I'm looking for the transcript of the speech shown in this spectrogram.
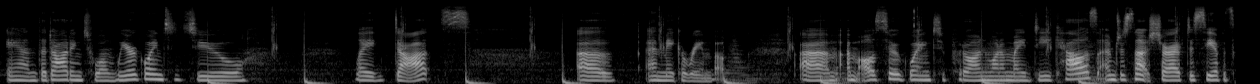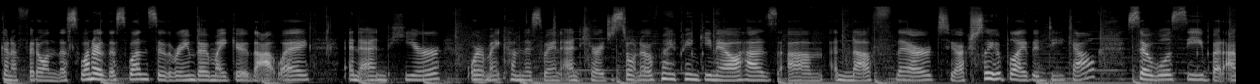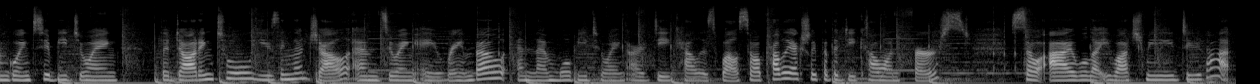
and the dotting tool and we are going to do like dots of and make a rainbow. Um, I'm also going to put on one of my decals. I'm just not sure. I have to see if it's going to fit on this one or this one. So the rainbow might go that way and end here, or it might come this way and end here. I just don't know if my pinky nail has um, enough there to actually apply the decal. So we'll see, but I'm going to be doing the dotting tool using the gel and doing a rainbow and then we'll be doing our decal as well. So I'll probably actually put the decal on first. So I will let you watch me do that.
